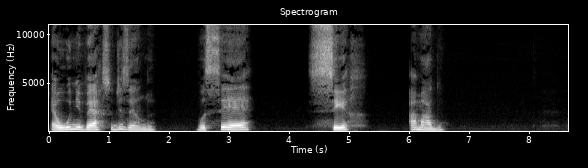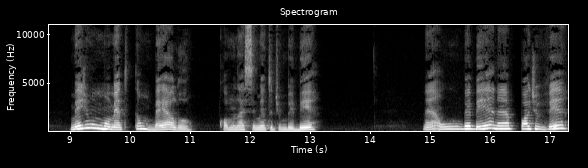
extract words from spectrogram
É o universo dizendo: você é ser amado. Mesmo um momento tão belo como o nascimento de um bebê, né, o bebê né, pode ver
